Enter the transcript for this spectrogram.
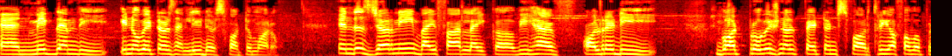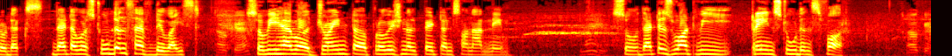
and make them the innovators and leaders for tomorrow. in this journey by far like uh, we have already got provisional patents for three of our products that our students have devised Okay. so we have a joint uh, provisional patents on our name Nice. so that is what we train students for Okay.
